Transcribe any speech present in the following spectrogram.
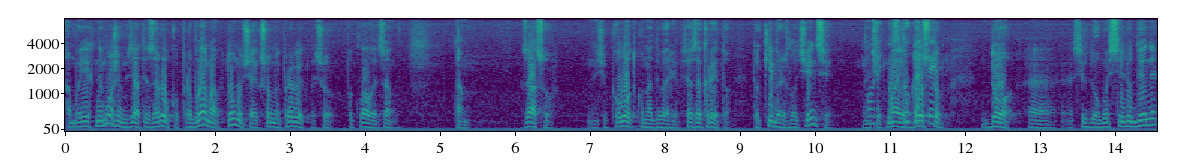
а ми їх не можемо взяти за руку. Проблема в тому, що якщо ми привикли, що поклали за там засув, значить, колодку на двері, все закрито, то кіберзлочинці значить, мають доступ до е, свідомості людини,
